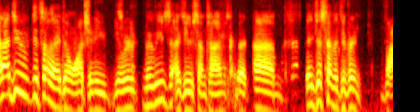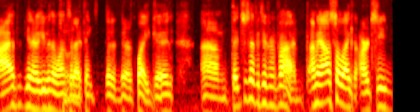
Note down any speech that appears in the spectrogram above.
and i do it's not that i don't watch any newer movies i do sometimes but um they just have a different vibe you know even the ones that i think that they're quite good um they just have a different vibe. I mean i also like artsy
